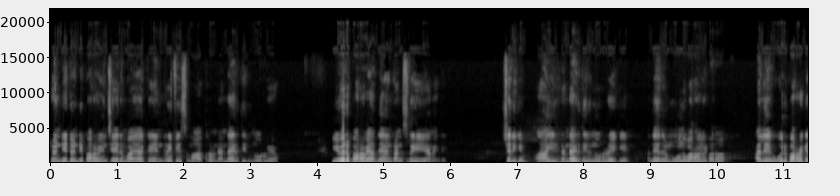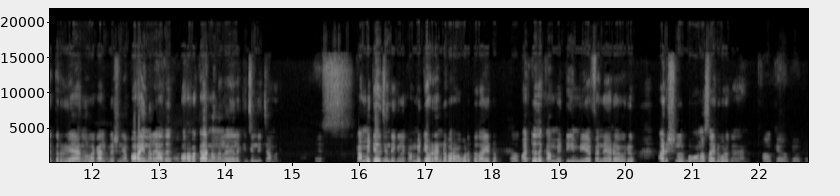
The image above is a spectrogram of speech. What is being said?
ട്വന്റി ട്വന്റി പറവയും ചേരുമ്പോൾ അയാൾക്ക് എൻട്രി ഫീസ് മാത്രം രണ്ടായിരത്തി ഇരുന്നൂറ് രൂപയാവും. ഈ ഒരു പറവയെ അദ്ദേഹം കൺസിഡർ ചെയ്യുകയാണെങ്കിൽ ശരിക്കും ആ രണ്ടായിരത്തി ഇരുന്നൂറ് രൂപയ്ക്ക് അദ്ദേഹത്തിന് മൂന്ന് പറവ പറവ. അതിൽ ഒരു പറവയ്ക്ക് എത്ര രൂപയാണെന്നുള്ള കാൽക്കുലേഷൻ ഞാൻ പറയുന്നില്ല. അത്. പറവക്കാരൻ എന്നുള്ള നിലയ്ക്ക് ചിന്തിച്ചാൽ മതി. കമ്മിറ്റി അത് ചിന്തിക്കില്ല. കമ്മിറ്റി അവിടെ രണ്ട് പറവ കൊടുത്തതായിട്ടും മറ്റേത് കമ്മിറ്റിയും വി എഫ് എയുടെ ഒരു അഡീഷണൽ ബോണസ് ആയിട്ട് കൊടുക്കുന്നതാണ്. ഓക്കെ ഓക്കെ ഓക്കെ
